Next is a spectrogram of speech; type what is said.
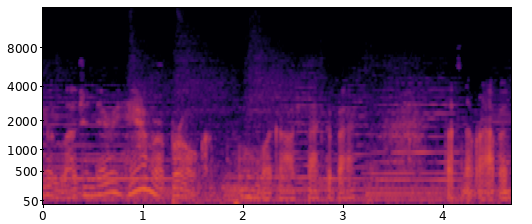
Your legendary hammer broke. Oh my gosh, back to back. That's never happened.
